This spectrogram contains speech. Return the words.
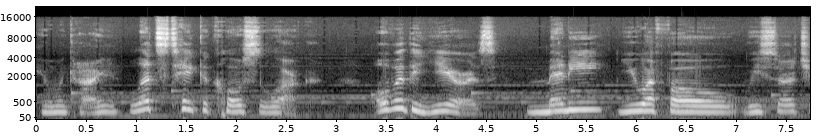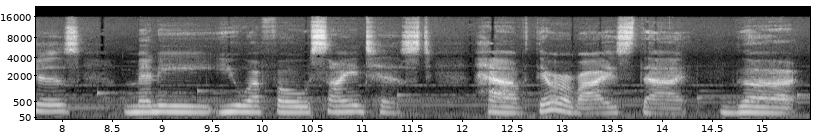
humankind? Let's take a closer look. Over the years, many UFO researchers many UFO scientists have theorized that the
